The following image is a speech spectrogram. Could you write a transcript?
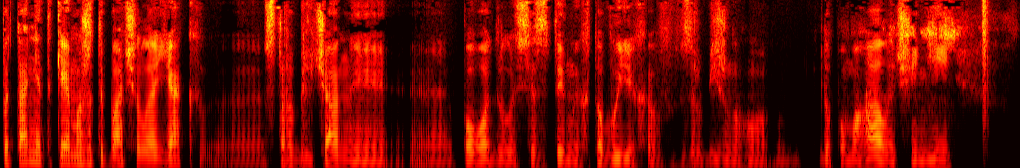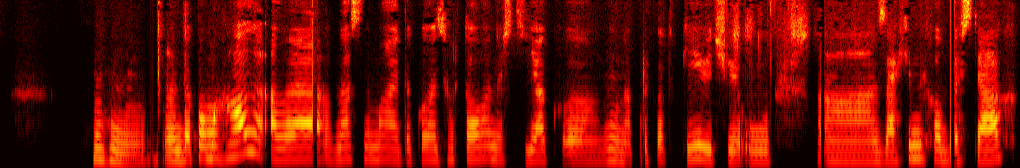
Питання таке, може, ти бачила, як е, старобільчани е, поводилися з тими, хто виїхав з рубіжного, допомагали чи ні? Допомагали, але в нас немає такої згуртованості, як, е, ну, наприклад, у Києві чи у а, західних областях.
